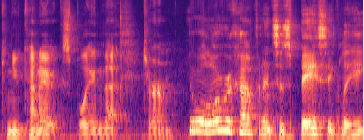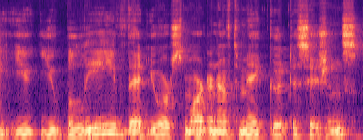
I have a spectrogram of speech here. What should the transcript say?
can you kind of explain that term? Well, overconfidence is basically you, you believe that you're smart enough to make good decisions,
